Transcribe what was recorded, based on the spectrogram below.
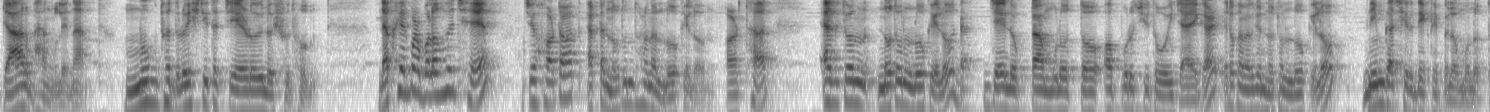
ডাল ভাঙলে না। মুগ্ধ দৃষ্টিতে চেয়ে রইল শুধু। দেখো, এরপর বলা হয়েছে যে হঠাৎ একটা নতুন ধরনের লোক এলো। অর্থাৎ একজন নতুন লোক এলো, যে লোকটা মূলত অপরিচিত ওই জায়গার, এরকম একজন নতুন লোক এলো, নিম গাছের দেখতে পেল মূলত।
